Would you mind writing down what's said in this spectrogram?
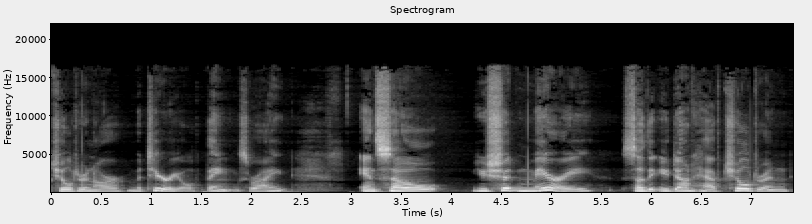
Children are material things, right? And so you shouldn't marry so that you don't have children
